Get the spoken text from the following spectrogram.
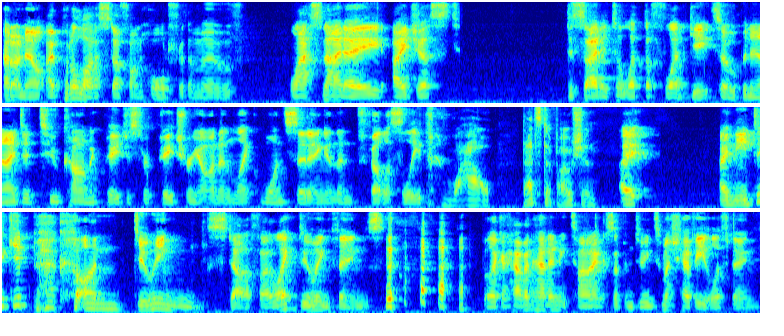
I don't know. I put a lot of stuff on hold for the move. Last night I I just decided to let the floodgates open and I did two comic pages for Patreon in like one sitting and then fell asleep. Wow, that's devotion. I I need to get back on doing stuff. I like doing things. but like I haven't had any time cuz I've been doing too much heavy lifting.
